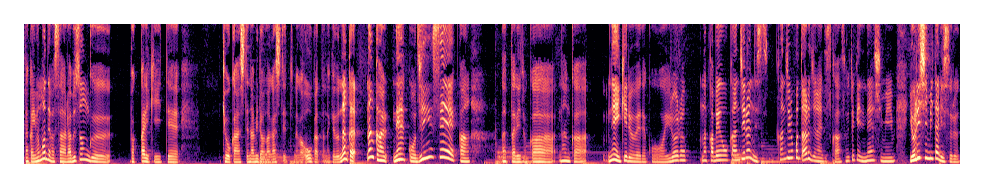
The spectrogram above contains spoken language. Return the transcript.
うなんか今まではさラブソングばっかり聞いて共感して涙を流してっていうのが多かったんだけどなんかなんかねこう人生観だったりとかなんかね生きる上でこういろいろな壁を感じるんです。感じることあるじゃないですか。そういう時にねしみよりしみたりする。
